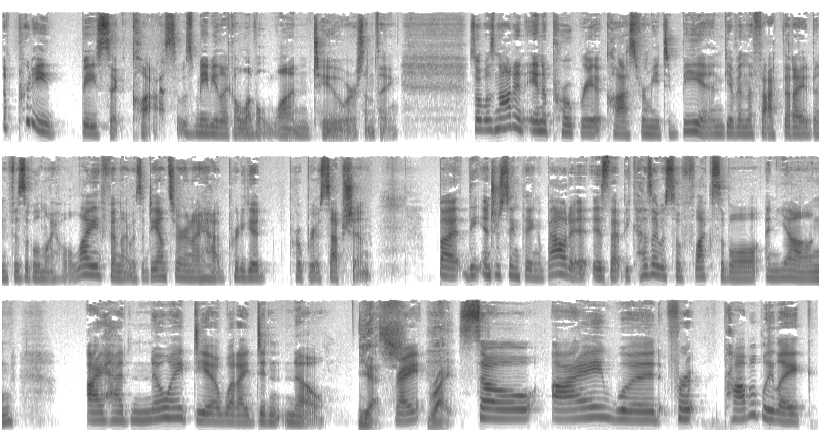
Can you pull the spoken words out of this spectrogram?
a pretty basic class. It was maybe like a level one, two, or something. So it was not an inappropriate class for me to be in, given the fact that I had been physical my whole life and I was a dancer and I had pretty good proprioception. But the interesting thing about it is that because I was so flexible and young, I had no idea what I didn't know yes. right? Right. So I would, for probably like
